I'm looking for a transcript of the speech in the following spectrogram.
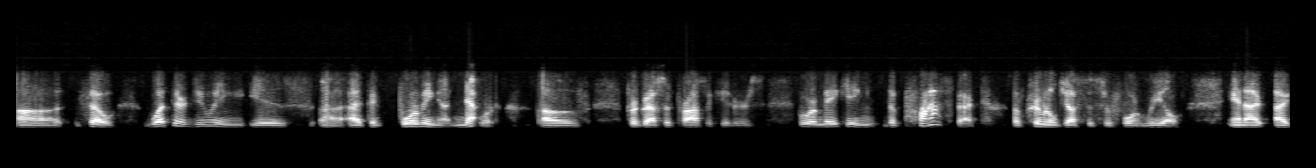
Uh, so what they're doing is, uh, I think, forming a network of progressive prosecutors who are making the prospect of criminal justice reform real. And I, I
